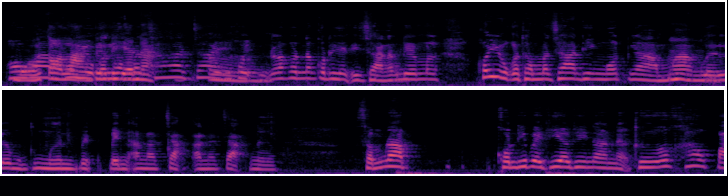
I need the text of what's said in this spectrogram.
เพราะโหว่าตอนหลังขายู่กับไปเรียนอะธรรมชาติใช่เออเขาแล้วก็นักเรียนอิจฉานักเรียนมาเขาอยู่กับธรรมชาติที่งดงามมากอืมเลยเลยเหมือนเป็นเป็นอาณาจักรอาณาจักรหนึ่งสำหรับคนที่ไปเที่ยวที่นั่นน่ะคือก็เข้าไป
